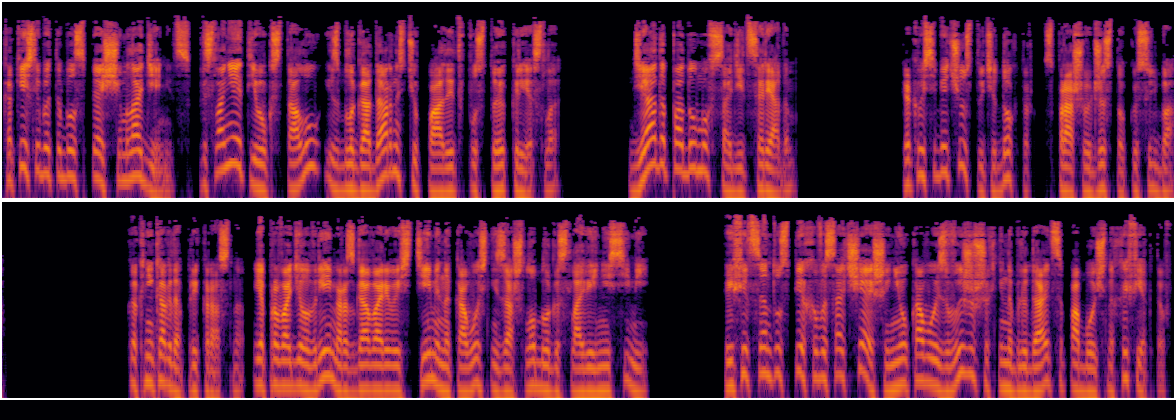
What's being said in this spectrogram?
как если бы это был спящий младенец, прислоняет его к столу и с благодарностью падает в пустое кресло. Диада, подумав, садится рядом. «Как вы себя чувствуете, доктор?» — спрашивает жестокая судьба. Как никогда прекрасно. Я проводил время, разговаривая с теми, на кого снизошло благословение семьи. Коэффициент успеха высочайший, ни у кого из выживших не наблюдается побочных эффектов.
